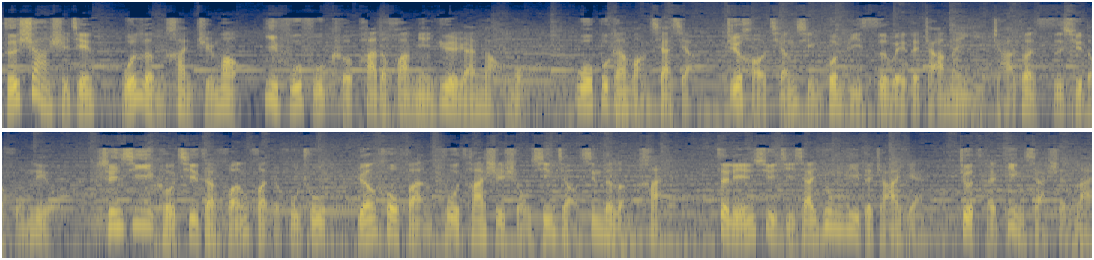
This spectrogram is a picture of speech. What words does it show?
则霎时间我冷汗直冒，一幅幅可怕的画面跃然脑目。我不敢往下想。只好强行关闭思维的闸门，以砸断思绪的洪流。深吸一口气，再缓缓的呼出，然后反复擦拭手心脚心的冷汗，再连续几下用力的眨眼，这才定下神来。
